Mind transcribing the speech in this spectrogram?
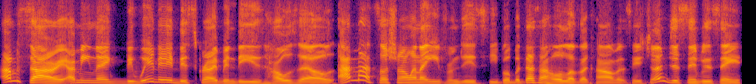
I'm sorry. I mean, like the way they're describing these house elves, I'm not so sure when I eat from these people, but that's a whole other conversation. I'm just simply saying,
